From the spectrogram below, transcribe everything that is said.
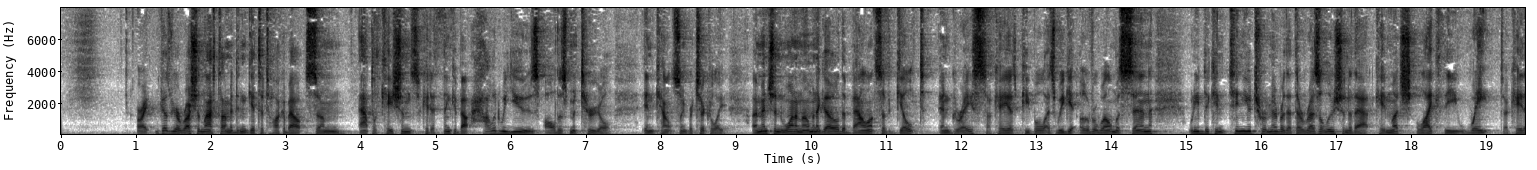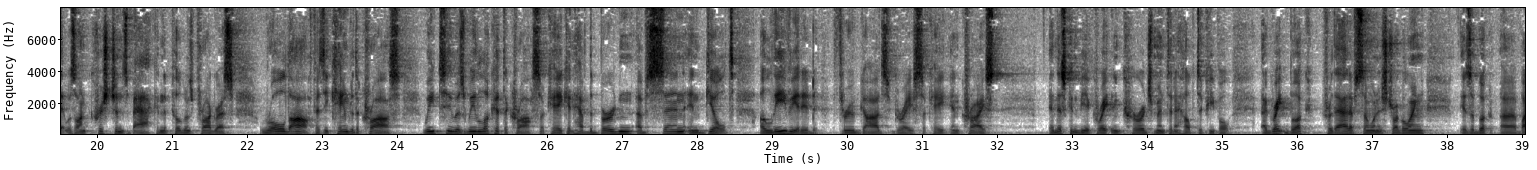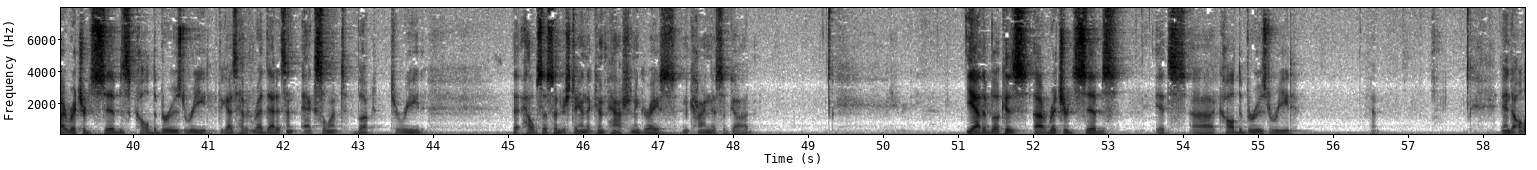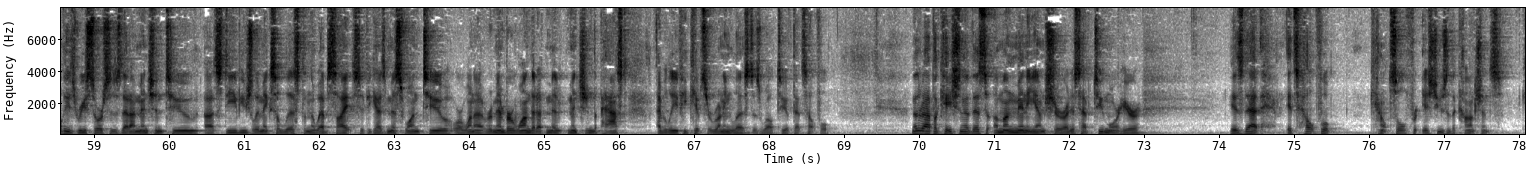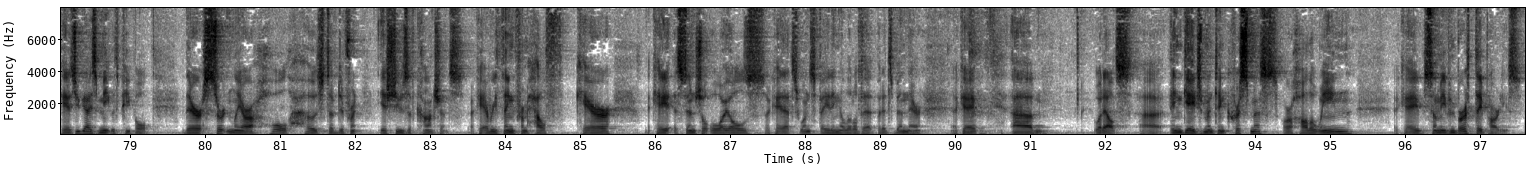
All right, because we were rushing last time, I didn't get to talk about some applications, okay, to think about how would we use all this material in counseling, particularly. I mentioned one a moment ago the balance of guilt and grace. Okay, as people, as we get overwhelmed with sin, we need to continue to remember that the resolution to that, okay, much like the weight, okay, that was on Christian's back in the Pilgrim's Progress, rolled off as he came to the cross. We too, as we look at the cross, okay, can have the burden of sin and guilt alleviated through God's grace, okay, in Christ. And this can be a great encouragement and a help to people a great book for that, if someone is struggling, is a book uh, by Richard Sibbes called The Bruised Reed. If you guys haven't read that, it's an excellent book to read that helps us understand the compassion and grace and kindness of God. Yeah, the book is uh, Richard Sibbes. It's uh, called The Bruised Reed. And all these resources that I mentioned too, uh, Steve usually makes a list on the website. So if you guys miss one too, or want to remember one that I've m- mentioned in the past, I believe he keeps a running list as well too, if that's helpful. Another application of this, among many, I'm sure, I just have two more here, is that it's helpful counsel for issues of the conscience. Okay, as you guys meet with people, there certainly are a whole host of different issues of conscience. Okay, everything from health care Okay, essential oils. Okay, that's one's fading a little bit, but it's been there. Okay, um, what else? Uh, engagement in Christmas or Halloween. Okay, some even birthday parties.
